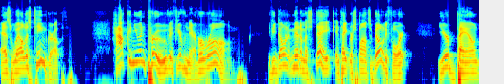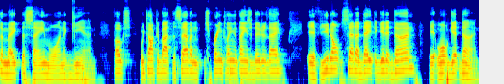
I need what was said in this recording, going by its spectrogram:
as well as team growth. How can you improve if you're never wrong? If you don't admit a mistake and take responsibility for it, you're bound to make the same one again. Folks, we talked about the seven spring cleaning things to do today. If you don't set a date to get it done, it won't get done.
